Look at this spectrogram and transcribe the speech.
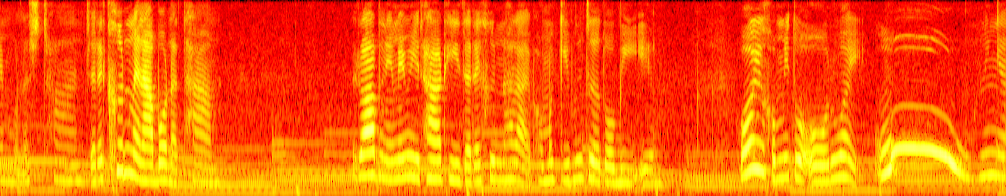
ม์โบนัสไทม์จะได้ขึ้นไหมนะโบนัสไทม์รอบนี้ไม่มีท่าทีจะได้ขึ้นเท่าไหร่เพราะเมื่อกี้เพิ่งเจอตัว B เองโอ้ยเขามีตัว O ด้วยอู้นี่ไง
